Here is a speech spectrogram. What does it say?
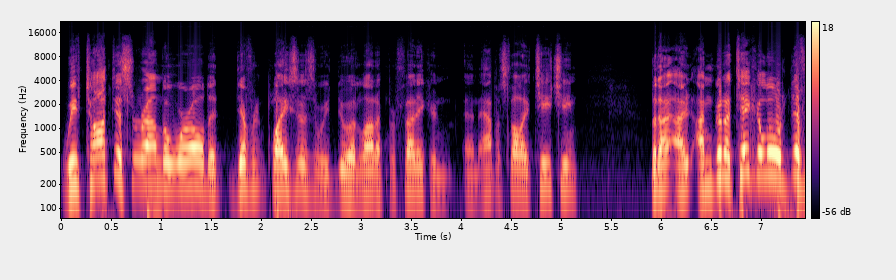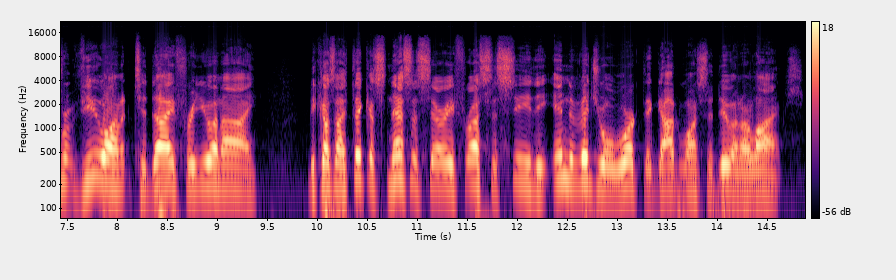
we've taught this around the world at different places. We do a lot of prophetic and, and apostolic teaching. But I, am going to take a little different view on it today for you and I because I think it's necessary for us to see the individual work that God wants to do in our lives.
